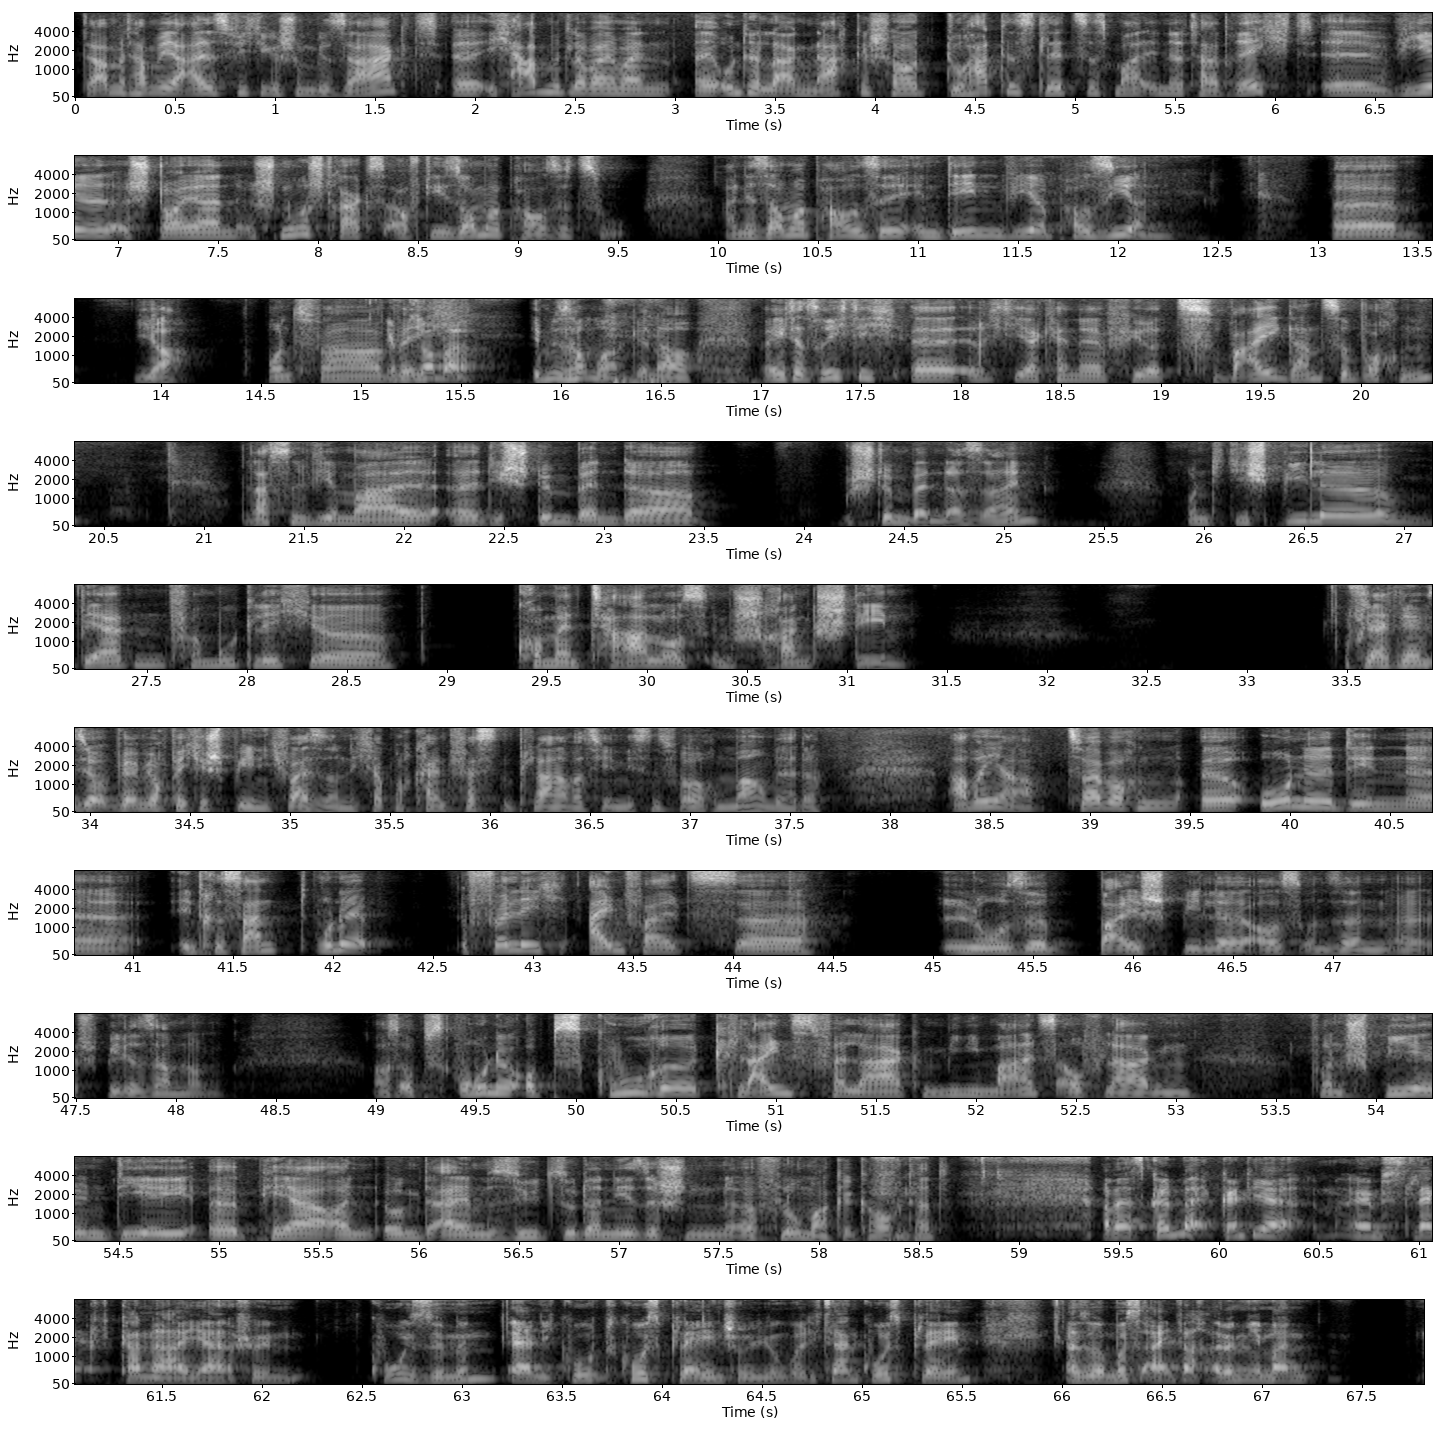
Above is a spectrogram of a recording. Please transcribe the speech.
damit haben wir ja alles Wichtige schon gesagt. Äh, ich habe mittlerweile meinen äh, Unterlagen nachgeschaut. Du hattest letztes Mal in der Tat recht. Äh, wir steuern schnurstracks auf die Sommerpause zu. Eine Sommerpause, in denen wir pausieren. Äh, ja, und zwar Im Sommer. Ich, Im Sommer, genau. Wenn ich das richtig, äh, richtig erkenne, für zwei ganze Wochen lassen wir mal äh, die Stimmbänder Stimmbänder sein. Und die Spiele werden vermutlich äh, kommentarlos im Schrank stehen. Vielleicht werden wir, werden wir auch welche spielen. Ich weiß es noch nicht. Ich habe noch keinen festen Plan, was ich in den nächsten zwei Wochen machen werde. Aber ja, zwei Wochen äh, ohne den äh, interessant, ohne völlig einfallslose Beispiele aus unseren äh, Spielesammlungen. Aus obs ohne obskure Kleinstverlag Minimalsauflagen von Spielen, die äh, Per an irgendeinem südsudanesischen äh, Flohmarkt gekauft hat. Aber das könnt, könnt ihr im Slack-Kanal ja schön co-simmen, äh, nicht cosplayen, Entschuldigung, wollte ich sagen, cosplayen. Also muss einfach irgendjemand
